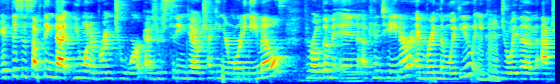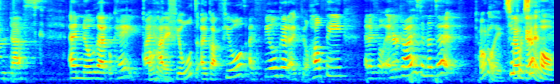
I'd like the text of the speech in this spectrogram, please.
If this is something that you want to bring to work as you're sitting down checking your morning emails, throw them in a container and bring them with you, and you can mm-hmm. enjoy them at your desk and know that okay, I had fueled, I got fueled, I feel good, I feel healthy, and I feel energized, and that's it. Totally. Super so simple.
